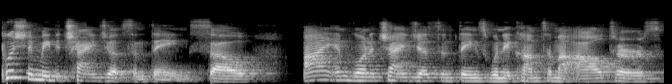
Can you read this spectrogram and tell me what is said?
pushing me to change up some things so I am going to change up some things when it comes to my altars.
